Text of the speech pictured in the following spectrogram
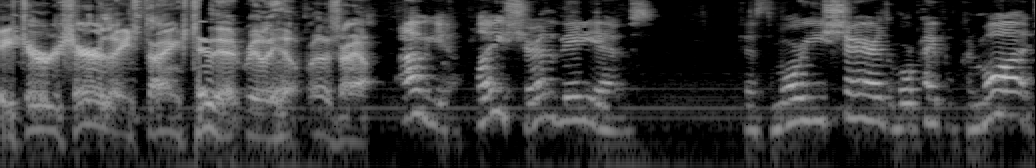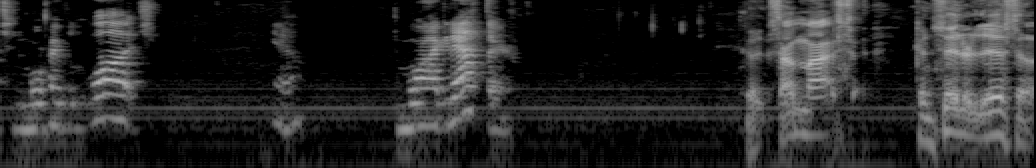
Be sure to share these things too. That really helps us out. Oh yeah, please share the videos because the more you share, the more people can watch, and the more people that watch, you know, the more I get out there. some might consider this a,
